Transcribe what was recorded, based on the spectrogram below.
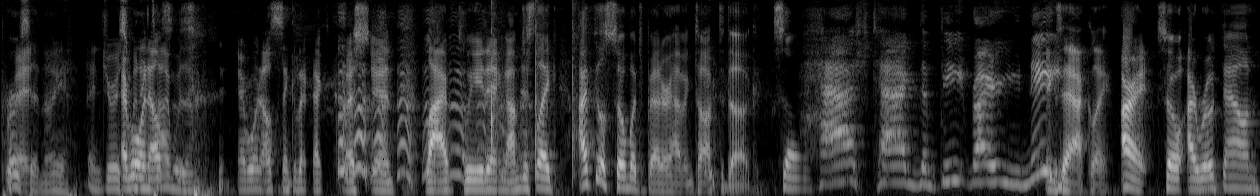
person. I enjoy spending everyone time else with is, him. everyone else thinking their next question, live tweeting. I'm just like, I feel so much better having talked to Doug. So Hashtag the beat writer you need. exactly. All right, so I wrote down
